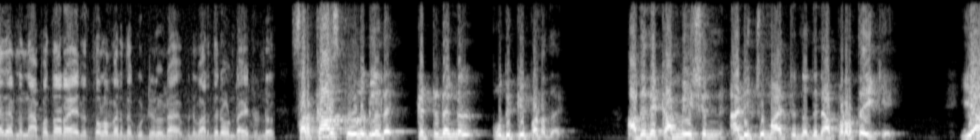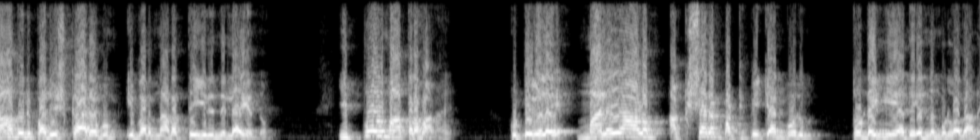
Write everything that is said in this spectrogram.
ഏതാണ്ട് നാൽപ്പത്തി ആറായിരത്തോളം വരുന്ന കുട്ടികളുടെ വർധന ഉണ്ടായിട്ടുണ്ട്. സർക്കാർ സ്കൂളുകളുടെ കെട്ടിടങ്ങൾ പുതുക്കിപ്പണത്. അതിനെ കമ്മീഷൻ അടിച്ചു മാറ്റുന്നതിനപ്പുറത്തേക്ക് യാതൊരു പരിഷ്കാരവും ഇവർ നടത്തിയിരുന്നില്ല എന്നും. ഇപ്പോൾ മാത്രമാണ് കുട്ടികളെ മലയാളം അക്ഷരം പഠിപ്പിക്കാൻ പോലും തുടങ്ങിയത് എന്നുമുള്ളതാണ്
